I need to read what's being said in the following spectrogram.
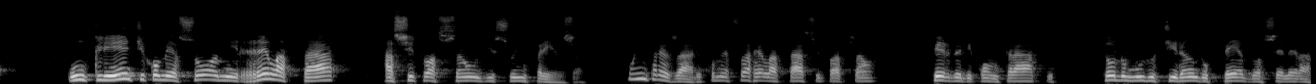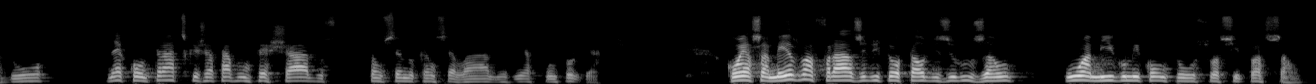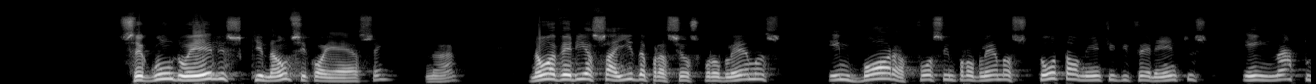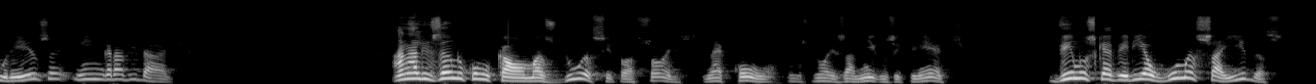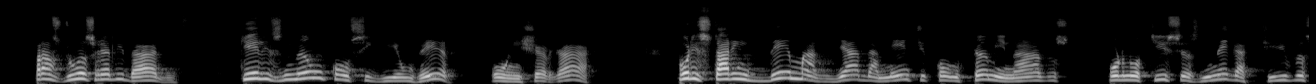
um cliente começou a me relatar a situação de sua empresa. Um empresário começou a relatar a situação, perda de contratos, todo mundo tirando o pé do acelerador, né, contratos que já estavam fechados estão sendo cancelados e assim por diante. Com essa mesma frase de total desilusão, um amigo me contou sua situação. Segundo eles, que não se conhecem, né, não haveria saída para seus problemas, embora fossem problemas totalmente diferentes em natureza e em gravidade. Analisando com calma as duas situações, né, com os dois amigos e clientes, vimos que haveria algumas saídas para as duas realidades, que eles não conseguiam ver ou enxergar, por estarem demasiadamente contaminados por notícias negativas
